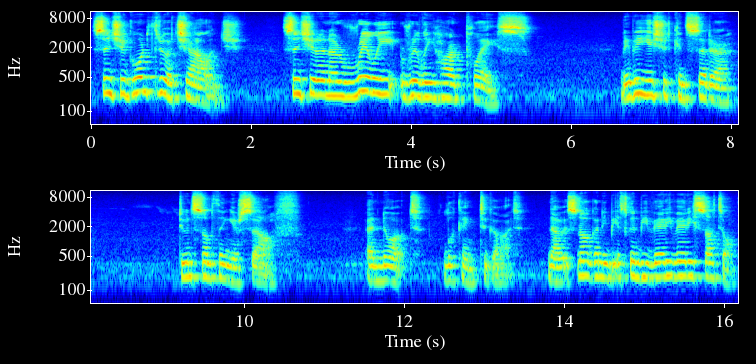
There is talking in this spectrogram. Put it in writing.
since you're going through a challenge, since you're in a really, really hard place, maybe you should consider doing something yourself and not looking to God. Now, it's not going to be, it's going to be very, very subtle.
